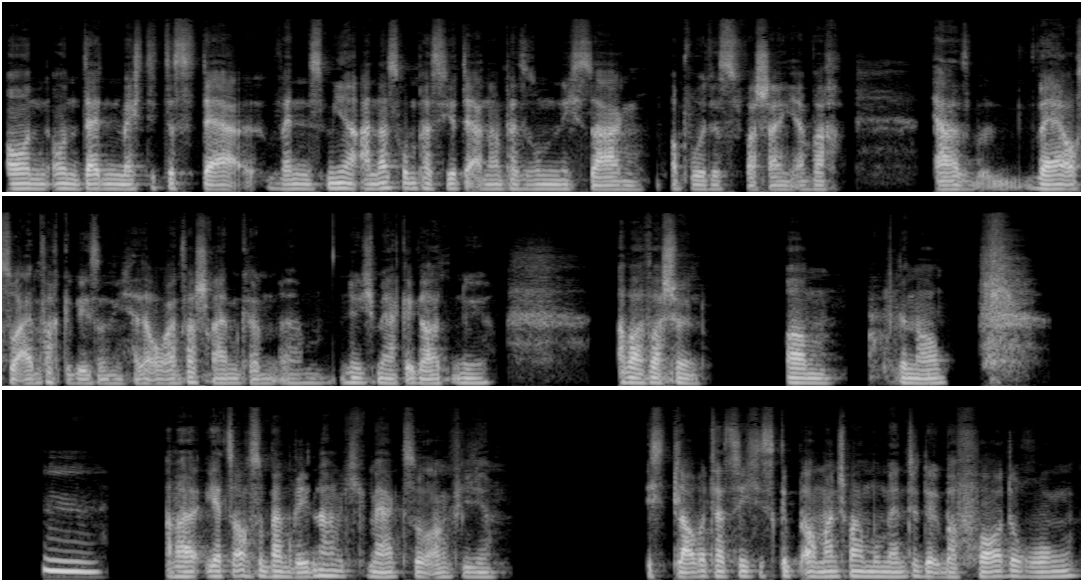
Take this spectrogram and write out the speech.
und, und dann möchte ich das der, wenn es mir andersrum passiert, der anderen Person nicht sagen. Obwohl das wahrscheinlich einfach, ja, wäre auch so einfach gewesen. Ich hätte auch einfach schreiben können, ähm, nö, ich merke gerade, nö. Aber war schön. Ähm, genau. Hm. Aber jetzt auch so beim Reden habe ich gemerkt, so irgendwie, ich glaube tatsächlich, es gibt auch manchmal Momente der Überforderung.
